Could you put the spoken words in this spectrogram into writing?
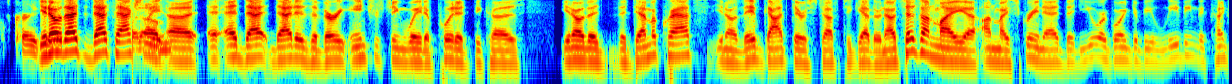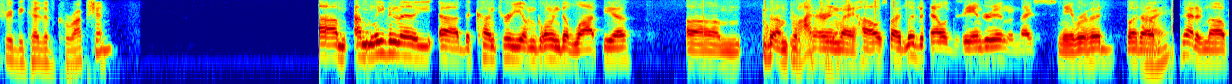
it's crazy. You know that that's actually But, um, uh, Ed. That that is a very interesting way to put it because you know the the Democrats, you know, they've got their stuff together. Now it says on my uh, on my screen, Ed, that you are going to be leaving the country because of corruption. Um, I'm leaving the uh, the country. I'm going to Latvia. Um, I'm preparing my house. I live in Alexandria in a nice neighborhood, but um, Right. I've had enough.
